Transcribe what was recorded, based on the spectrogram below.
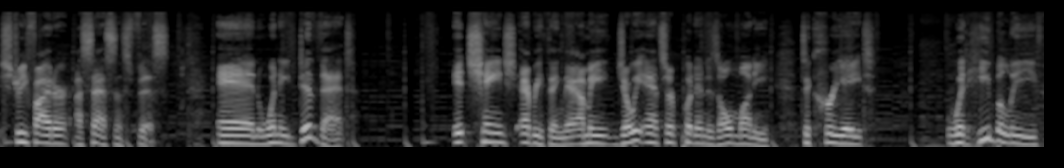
Street Fighter Assassin's Fist. And when they did that, it changed everything. I mean, Joey Ansah put in his own money to create what he believed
